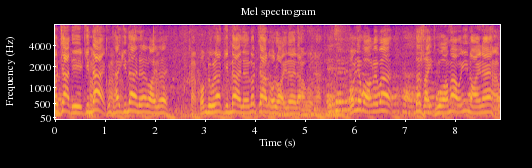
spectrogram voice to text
รสชาติดีกินได้ครับคนไทยกินได้เลยอร่อยเลย ครับ ผมดูแล้วกินได้เลยรสชาติอร่อยเลยนะครับผมนะผมจะบอกเลยว่าถ้าใส่ถั่วมากกว่านี้หน่อยนะครับ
